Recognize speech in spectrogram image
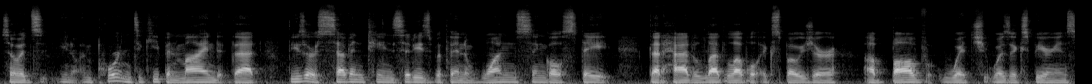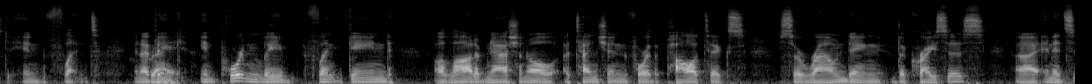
So it's you know important to keep in mind that these are 17 cities within one single state that had lead level exposure above which was experienced in Flint. And I right. think importantly, Flint gained a lot of national attention for the politics surrounding the crisis. Uh, and it's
